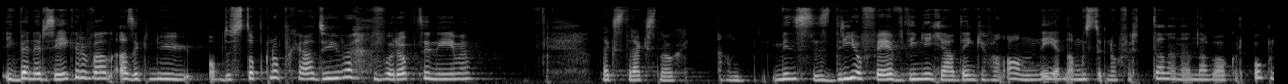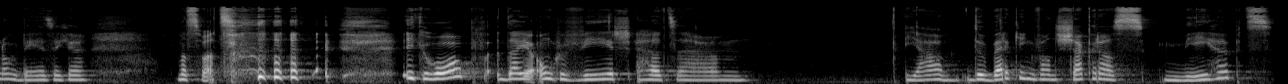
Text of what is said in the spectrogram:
Ik ben er zeker van als ik nu op de stopknop ga duwen voor op te nemen, dat ik straks nog aan minstens drie of vijf dingen ga denken van oh nee, dat moest ik nog vertellen en dat wou ik er ook nog bij zeggen. Maar wat. ik hoop dat je ongeveer het, ehm, ja, de werking van chakras mee hebt.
